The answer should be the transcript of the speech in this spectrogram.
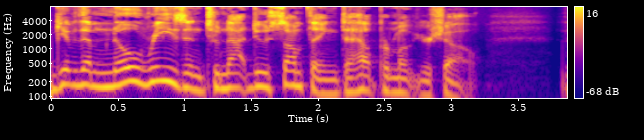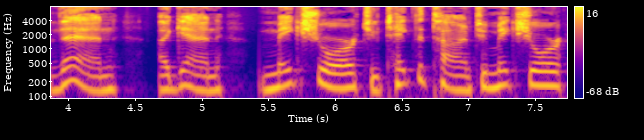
Give them no reason to not do something to help promote your show. Then, again, make sure to take the time to make sure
